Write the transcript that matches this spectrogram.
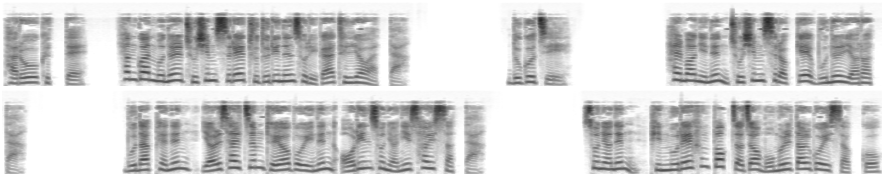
바로 그때 현관문을 조심스레 두드리는 소리가 들려왔다. 누구지? 할머니는 조심스럽게 문을 열었다. 문 앞에는 10살쯤 되어 보이는 어린 소년이 서 있었다. 소년은 빗물에 흠뻑 젖어 몸을 떨고 있었고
